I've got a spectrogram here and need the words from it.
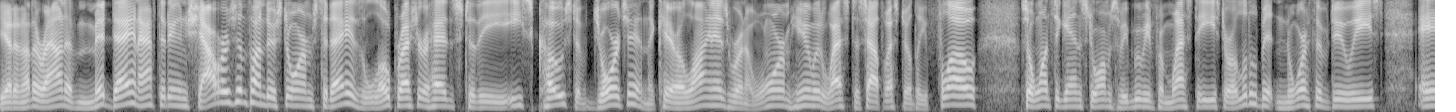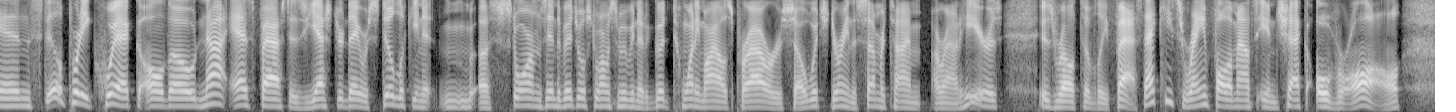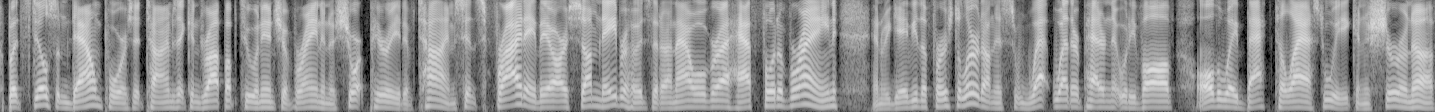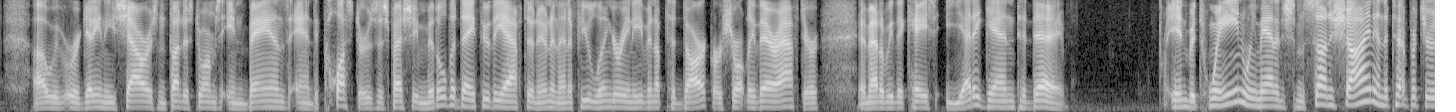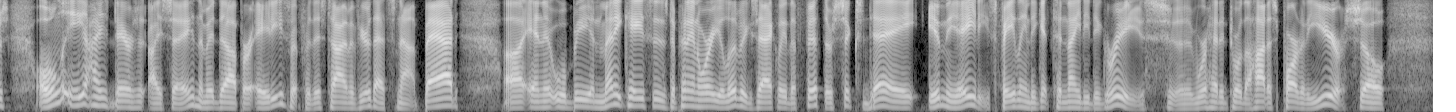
Yet another round of midday and afternoon showers and thunderstorms today as low pressure heads to the east coast of Georgia and the Carolinas. We're in a warm, humid west to southwesterly flow. So once again, storms will be moving from west to east or a little bit north of due east and still pretty quick, although not as fast as yesterday. We're still looking at uh, storms, individual storms moving at a good 20 miles per hour or so, which during the summertime around here is, is relatively fast. That keeps rainfall amounts in check overall, but still some downpours at times that can drop up to an inch of rain in a short period of time. Since Friday, there are some neighborhoods that are now over a half foot of rain, and we gave you the first alert on this wet weather pattern that would evolve all the way back to last week. And sure enough, uh, we're getting these showers and thunderstorms in bands and clusters, especially middle of the day through the afternoon, and then a few lingering even up to dark or shortly thereafter. And that'll be the case yet again today. In between, we managed some sunshine, and the temperatures only, I dare I say, in the mid to upper 80s. But for this time of year, that's not bad. Uh, and it will be, in many cases, depending on where you live exactly, the fifth or sixth day in the 80s, failing to get to 90 degrees. Uh, we're headed toward the hottest part of the year. So,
